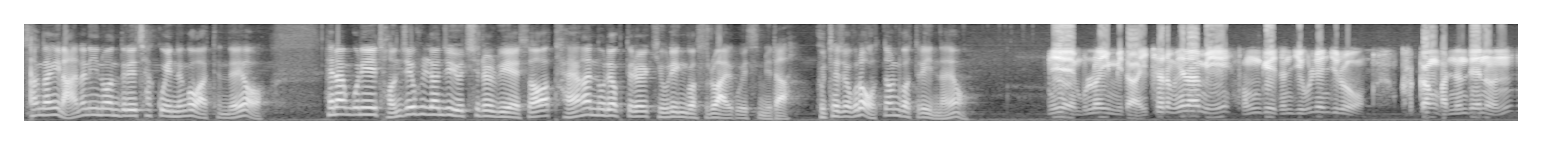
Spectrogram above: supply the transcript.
상당히 많은 인원들이 찾고 있는 것 같은데요. 해남군이 전지 훈련지 유치를 위해서 다양한 노력들을 기울인 것으로 알고 있습니다. 구체적으로 어떤 것들이 있나요? 예, 물론입니다. 이처럼 해남이 동계 전지 훈련지로 각광받는 데는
